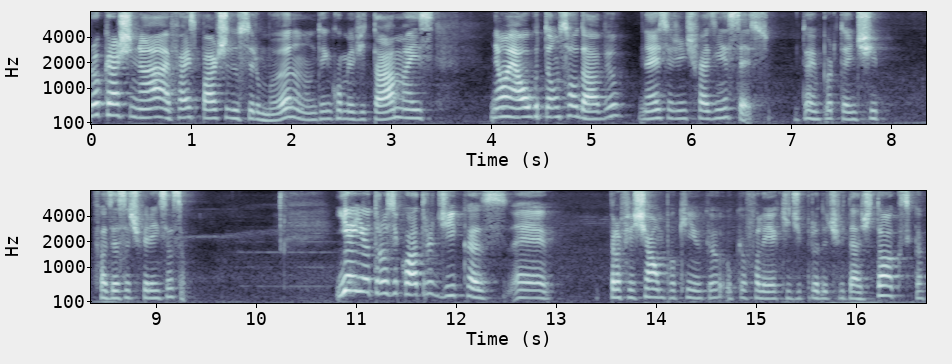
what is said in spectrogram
Procrastinar faz parte do ser humano, não tem como evitar, mas não é algo tão saudável, né, se a gente faz em excesso. Então é importante fazer essa diferenciação. E aí eu trouxe quatro dicas é, para fechar um pouquinho o que, eu, o que eu falei aqui de produtividade tóxica,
